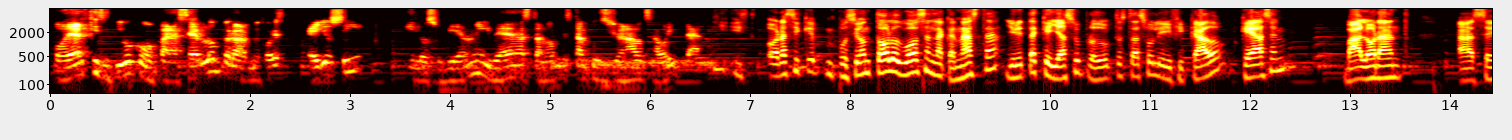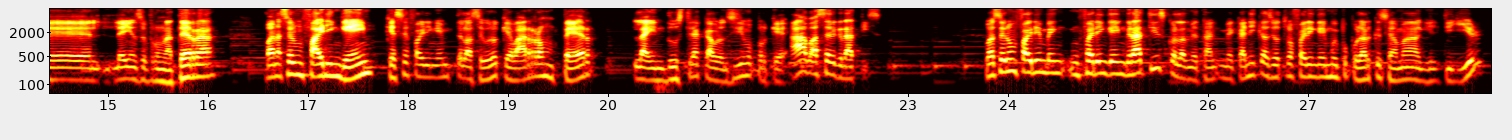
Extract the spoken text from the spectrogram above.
poder adquisitivo como para hacerlo, pero a lo mejor ellos sí, y lo subieron y vean hasta dónde están posicionados ahorita. y ahora sí que pusieron todos los huevos en la canasta y ahorita que ya su producto está solidificado, ¿qué hacen? Valorant, hacen Legends of Runeterra, van a hacer un fighting game, que ese fighting game te lo aseguro que va a romper la industria cabroncísimo porque, ah, va a ser gratis. Va a ser un fighting, game- un fighting game gratis con las mecánicas de otro fighting game muy popular que se llama Guilty Gear,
